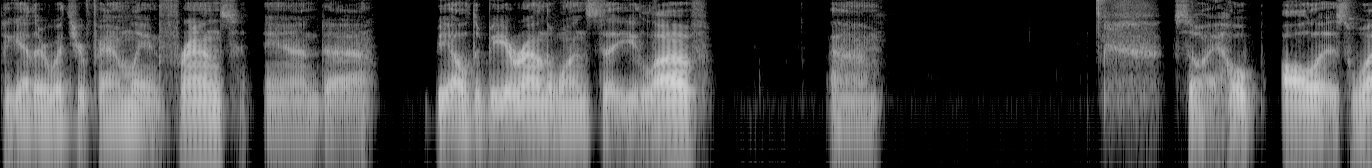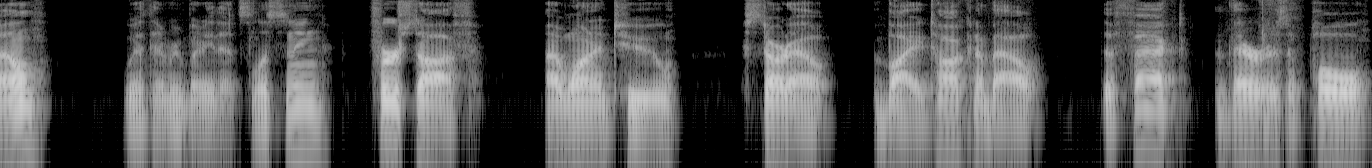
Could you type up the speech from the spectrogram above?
together with your family and friends and uh, be able to be around the ones that you love. Um, so, I hope all is well with everybody that's listening. First off, I wanted to start out by talking about the fact there is a poll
